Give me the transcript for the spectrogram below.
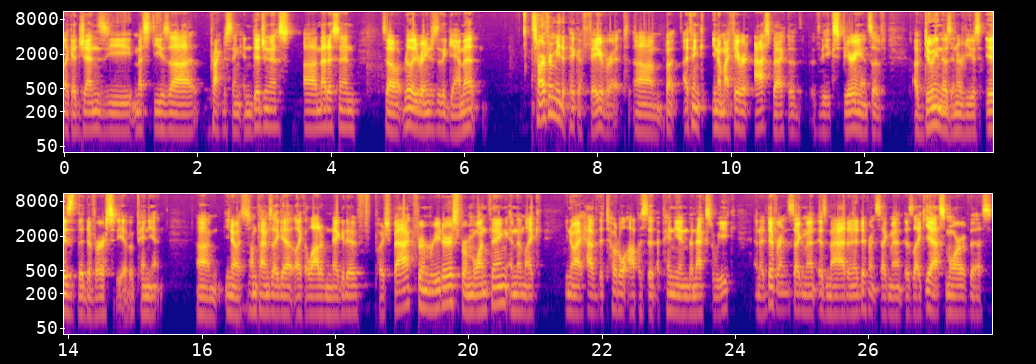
like a Gen Z mestiza practicing indigenous uh, medicine. So it really ranges the gamut. It's hard for me to pick a favorite, um, but I think you know my favorite aspect of, of, the experience of of doing those interviews is the diversity of opinion. Um, you know, sometimes I get like a lot of negative pushback from readers from one thing, and then like you know I have the total opposite opinion the next week and a different segment is mad and a different segment is like yes more of this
